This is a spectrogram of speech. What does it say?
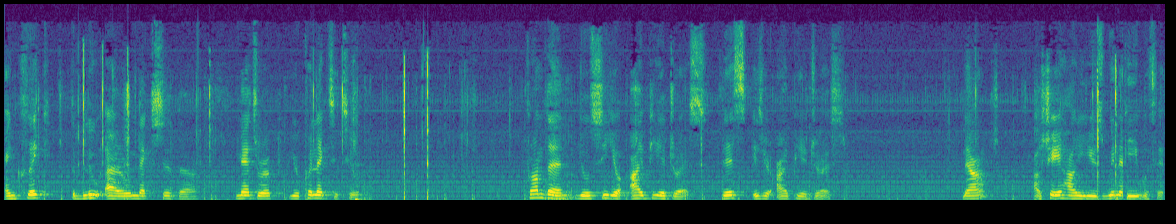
and click the blue arrow next to the network you're connected to. From then, you'll see your IP address. This is your IP address. Now, I'll show you how to use WinSCP with it.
